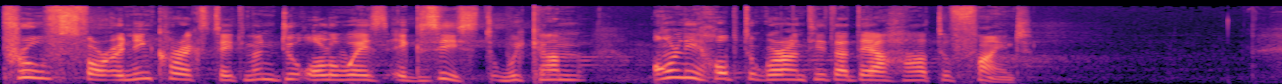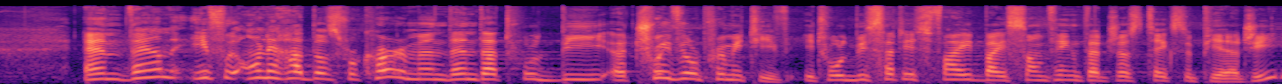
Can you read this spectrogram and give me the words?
proofs for an incorrect statement do always exist. We can only hope to guarantee that they are hard to find. And then if we only had those requirements, then that would be a trivial primitive. It will be satisfied by something that just takes a PRG,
